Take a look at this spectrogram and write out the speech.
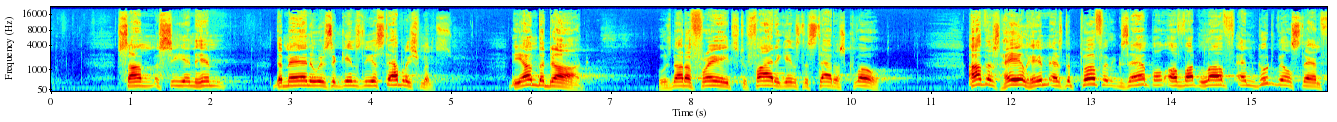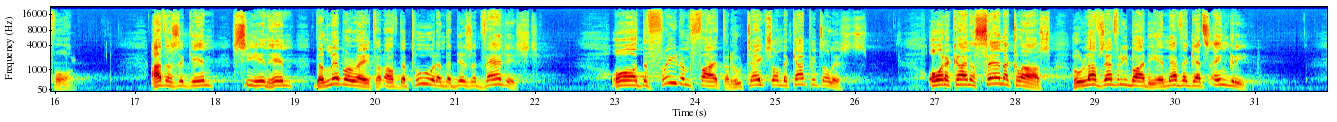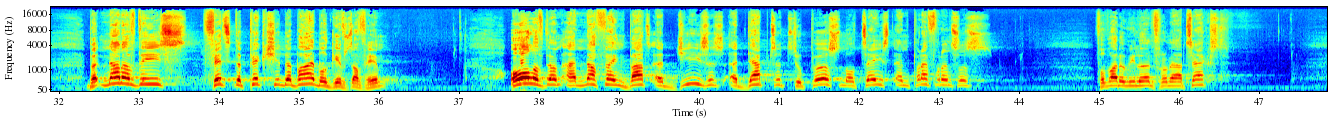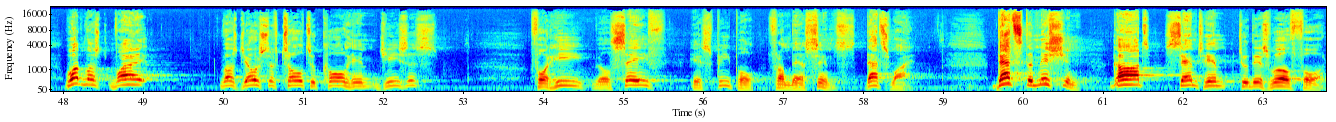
Some see in him the man who is against the establishment, the underdog, who's not afraid to fight against the status quo. Others hail him as the perfect example of what love and goodwill stand for. Others again see in him the liberator of the poor and the disadvantaged or the freedom fighter who takes on the capitalists, or a kind of Santa Claus who loves everybody and never gets angry. But none of these fits the picture the Bible gives of him. All of them are nothing but a Jesus adapted to personal taste and preferences. For what do we learn from our text? What was, why was Joseph told to call him Jesus? For he will save his people from their sins. That's why. That's the mission God sent him to this world for.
